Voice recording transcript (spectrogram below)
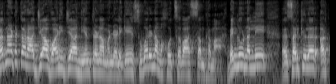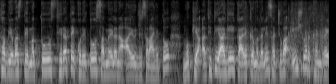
ಕರ್ನಾಟಕ ರಾಜ್ಯ ವಾಣಿಜ್ಯ ನಿಯಂತ್ರಣ ಮಂಡಳಿಗೆ ಸುವರ್ಣ ಮಹೋತ್ಸವ ಸಂಭ್ರಮ. ಬೆಂಗಳೂರಿನಲ್ಲಿ ಸರ್ಕ್ಯುಲರ್ ಅರ್ಥವ್ಯವಸ್ಥೆ ಮತ್ತು ಸ್ಥಿರತೆ ಕುರಿತು ಸಮ್ಮೇಳನ ಆಯೋಜಿಸಲಾಗಿತ್ತು. ಮುಖ್ಯ ಅತಿಥಿಯಾಗಿ ಕಾರ್ಯಕ್ರಮದಲ್ಲಿ ಸಚಿವ ಈಶ್ವರ್ ಖಂಡ್ರೆ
